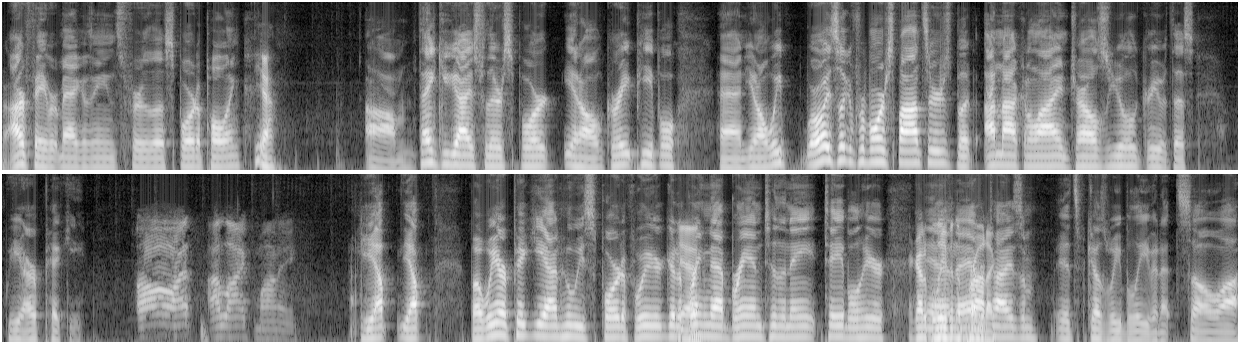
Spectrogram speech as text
our favorite magazines for the sport of pulling. Yeah. Um, thank you guys for their support. You know, great people. And, you know, we, we're always looking for more sponsors, but I'm not going to lie, and Charles, you'll agree with this. We are picky. Oh, I, I like money. Yep, yep. But we are picky on who we support. If we're going to Yeah. bring that brand to the na- table here, I gotta believe in the product. Them. It's because we believe in it. So, uh,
